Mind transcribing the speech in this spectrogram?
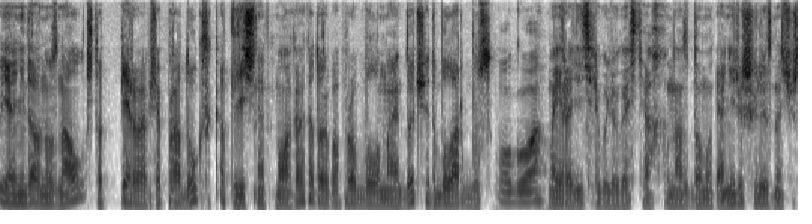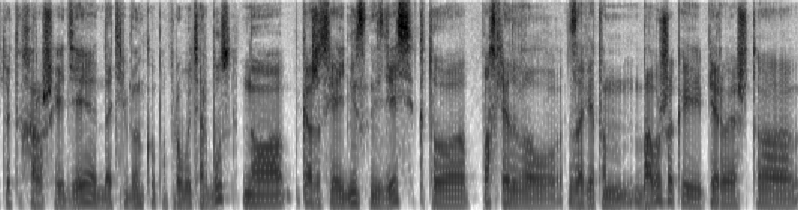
Я недавно узнал, что первый вообще продукт, отличный от молока, который попробовала моя дочь, это был арбуз. Ого. Мои родители были в гостях у нас дома, и они решили, значит, что это хорошая идея дать ребенку попробовать арбуз. Но, кажется, я единственный здесь, кто последовал заветам бабушек, и первое, что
